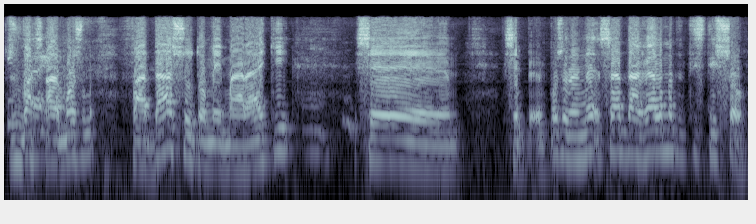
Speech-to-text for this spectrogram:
τους βασαρμόσουμε. Φαντάσου το μημαράκι σε, σε, πώς το λένε, σαν τα γάλματα της Τισό.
